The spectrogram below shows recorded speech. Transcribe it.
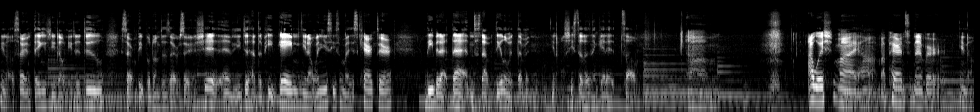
you know, certain things you don't need to do. Certain people don't deserve certain shit, and you just have to peep game. You know, when you see somebody's character, leave it at that and stop dealing with them. And you know, she still doesn't get it. So, um, I wish my uh, my parents never. You know,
